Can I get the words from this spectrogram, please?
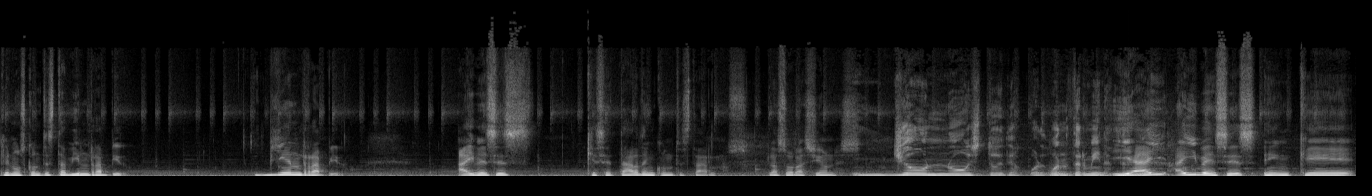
que nos contesta bien rápido. Bien rápido. Hay veces que se tarda en contestarnos las oraciones. Yo no estoy de acuerdo. Bueno, termina. Y hay, hay veces en que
